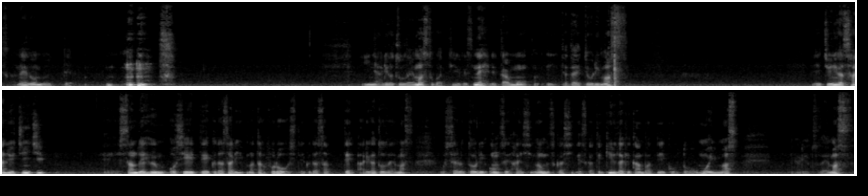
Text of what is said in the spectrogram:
ですかねどんどんいって。いいねありがとうございますとかっていうですねレターもいただいております。12月31日スタンド FM 教えてくださりまたフォローしてくださってありがとうございます。おっしゃる通り音声配信は難しいですができるだけ頑張っていこうと思います。ありがとうございます。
